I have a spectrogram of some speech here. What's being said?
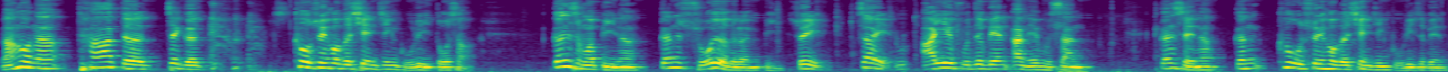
然后呢，它的这个扣税后的现金股利多少？跟什么比呢？跟所有的人比，所以在 RF 这边按 F 三，跟谁呢？跟扣税后的现金股利这边，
